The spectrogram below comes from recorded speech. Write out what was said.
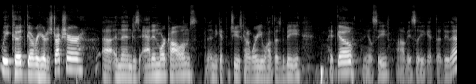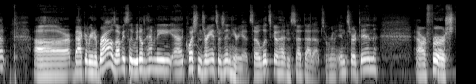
we could go over here to structure uh, and then just add in more columns. Then you get to choose kind of where you want those to be hit go and you'll see obviously you get to do that uh, back over here to browse obviously we don't have any uh, questions or answers in here yet so let's go ahead and set that up so we're going to insert in our first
